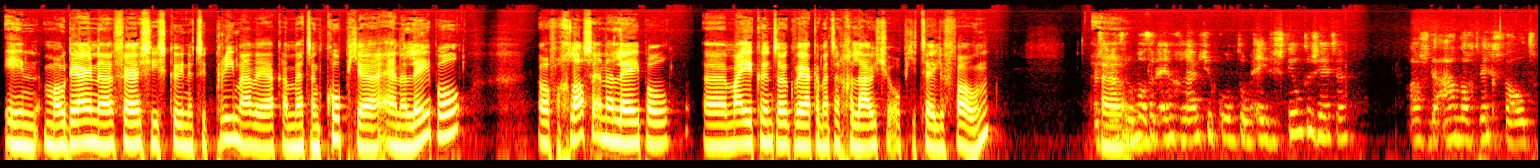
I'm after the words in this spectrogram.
in moderne versies kun je natuurlijk prima werken met een kopje en een lepel. Of een glas en een lepel. Uh, maar je kunt ook werken met een geluidje op je telefoon. Het gaat erom dat er een geluidje komt om even stil te zetten als de aandacht wegvalt.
